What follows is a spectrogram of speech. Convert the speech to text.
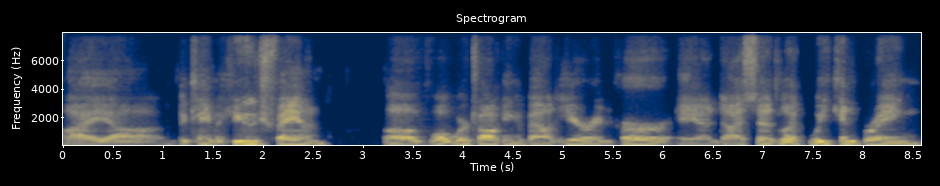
I uh, became a huge fan of what we're talking about here and her, and I said, look, we can bring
